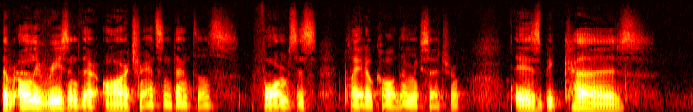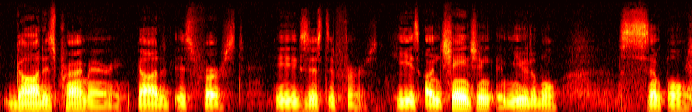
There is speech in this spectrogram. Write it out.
the only reason there are transcendentals, forms as Plato called them, etc., is because God is primary. God is first. He existed first. He is unchanging, immutable, simple.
